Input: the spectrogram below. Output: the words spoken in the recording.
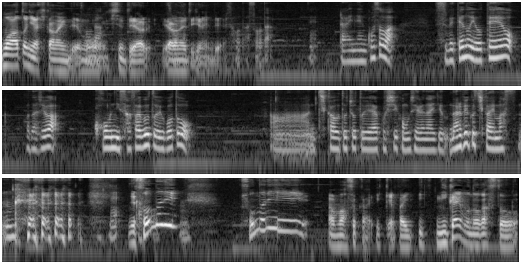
う、もう後には引かないんで、もうきちんとやるやらないといけないんで。そうだそうだ、ね、来年こそは全ての予定を私はコーンに捧ぐということをあー誓うとちょっとややこしいかもしれないけどなるべく誓います、うん。ね、で、そんなに、そんなに、あ、まあ、そっか、いやっぱり2回も逃すと、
